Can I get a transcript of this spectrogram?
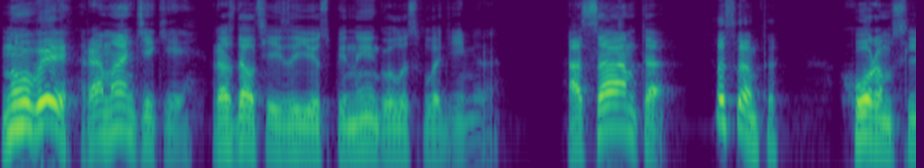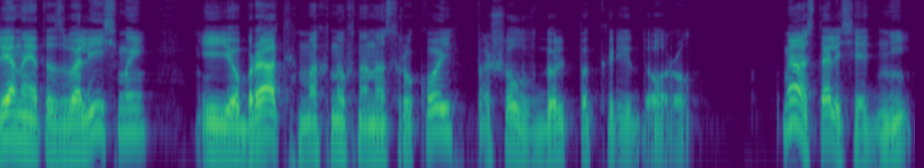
«Ну вы, романтики!» — раздался из ее спины голос Владимира. «А сам-то?» «А сам-то?» Хором с Леной отозвались мы, и ее брат, махнув на нас рукой, пошел вдоль по коридору. Мы остались одни,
